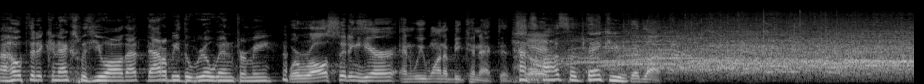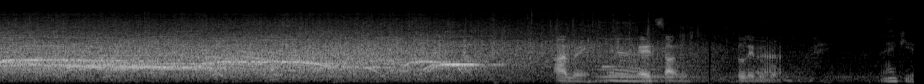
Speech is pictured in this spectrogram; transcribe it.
I hope that it connects with you all. That, that'll be the real win for me. We're all sitting here, and we want to be connected. That's so awesome. Thank you. good luck. I mean, it's un- believe me. Thank you.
